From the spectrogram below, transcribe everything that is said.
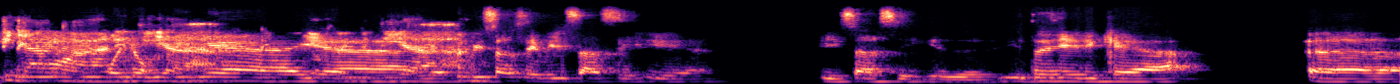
tiang lah di, di, Iya, iya. Ya, itu bisa sih bisa sih iya. Bisa sih gitu. Itu jadi kayak uh,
